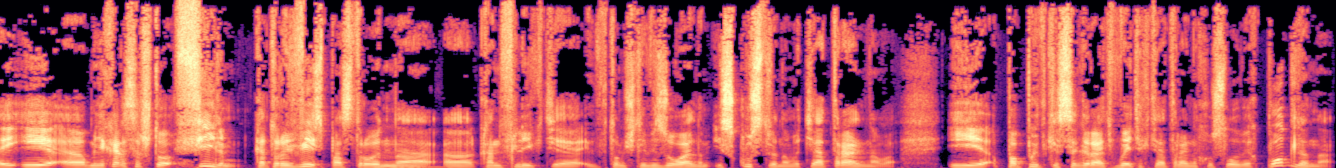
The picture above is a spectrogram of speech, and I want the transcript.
И, и э, мне кажется, что фильм, который весь построен на э, конфликте, в том числе визуальном, искусственного, театрального, и попытки сыграть в этих театральных условиях подлинно,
